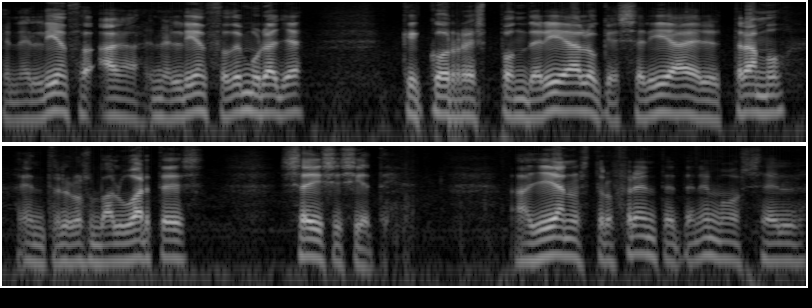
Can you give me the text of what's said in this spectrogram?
el lienzo, ah, en el lienzo de muralla que correspondería a lo que sería el tramo entre los baluartes 6 y 7. Allí a nuestro frente tenemos el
